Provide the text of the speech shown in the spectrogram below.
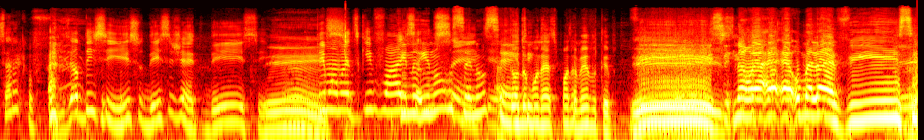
Será que eu fiz? Eu disse isso, disse, gente, disse. disse. Tem momentos que vai, que, você, e não, não você não sente. Todo mundo responde ao mesmo tempo. Disse. Não, é, é, é o melhor é vice.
